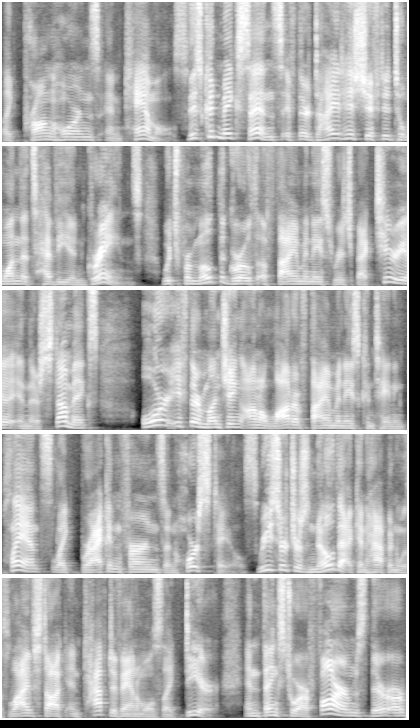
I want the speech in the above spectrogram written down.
like pronghorns and camels. This could make sense if their diet has shifted to one that's heavy in grains, which promote the growth of thiaminase-rich bacteria in their stomachs, or if they're munching on a lot of thiaminase-containing plants like bracken ferns and horsetails. Researchers know that can happen with livestock and captive animals like deer, and thanks to our farms, there are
